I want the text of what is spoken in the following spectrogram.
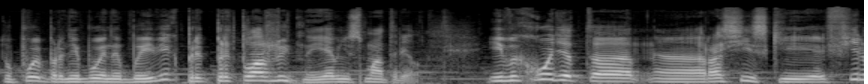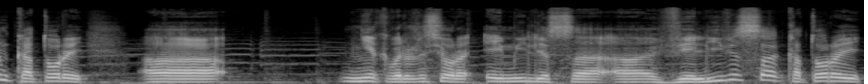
тупой бронебойный боевик, пред- предположительно, я его не смотрел. И выходит э, э, российский фильм, который э, некого режиссера Эмилиса э, Веливиса, который,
